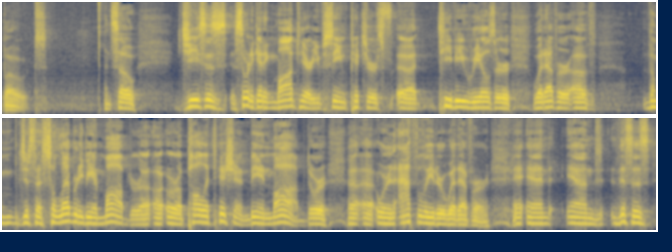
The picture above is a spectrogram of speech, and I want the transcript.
boat. And so Jesus is sort of getting mobbed here. You've seen pictures, uh, TV reels, or whatever of the, just a celebrity being mobbed, or a, or a politician being mobbed, or uh, uh, or an athlete, or whatever. And and this is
